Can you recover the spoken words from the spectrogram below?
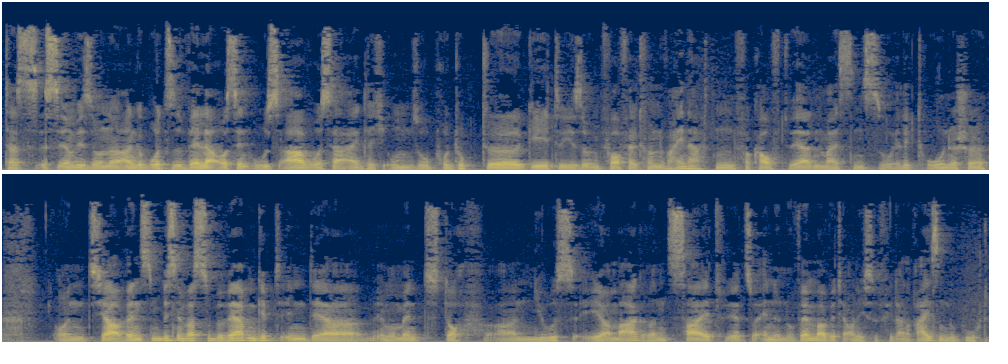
Das ist irgendwie so eine Angebotswelle aus den USA, wo es ja eigentlich um so Produkte geht, die so im Vorfeld von Weihnachten verkauft werden, meistens so elektronische. Und ja, wenn es ein bisschen was zu bewerben gibt in der im Moment doch an News eher mageren Zeit, jetzt so Ende November wird ja auch nicht so viel an Reisen gebucht.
